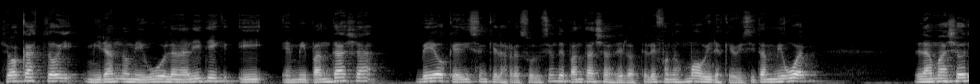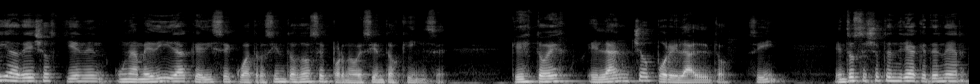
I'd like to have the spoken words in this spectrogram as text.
yo acá estoy mirando mi Google Analytics y en mi pantalla veo que dicen que la resolución de pantallas de los teléfonos móviles que visitan mi web la mayoría de ellos tienen una medida que dice 412 por 915, que esto es el ancho por el alto, ¿sí? Entonces yo tendría que tener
